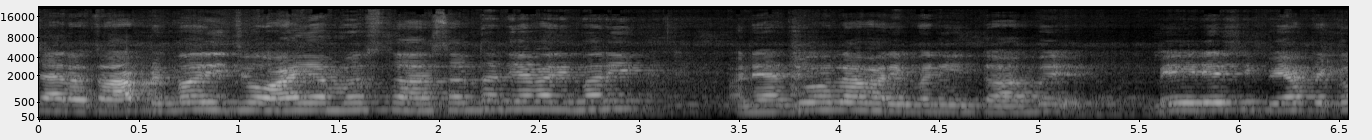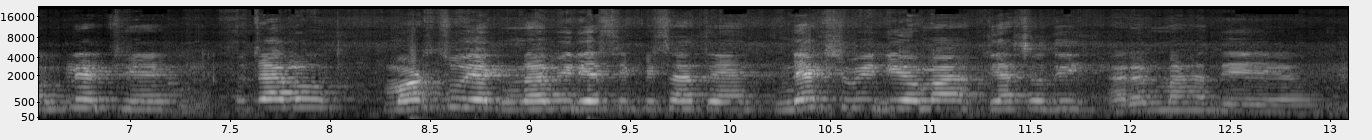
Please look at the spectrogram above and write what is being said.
ચાલો તો આપણે બરી જો અહીંયા મસ્ત આ સરદારિયા વાળી બરી અને આ જોલા વાળી બરી તો આ બે બે રેસીપી આપણે કમ્પ્લીટ છે. તો ચાલો, મળશું એક નવી રેસીપી સાથે નેક્સ્ટ વિડીયોમાં ત્યાં સુધી હરમ હર મહાદેવ.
